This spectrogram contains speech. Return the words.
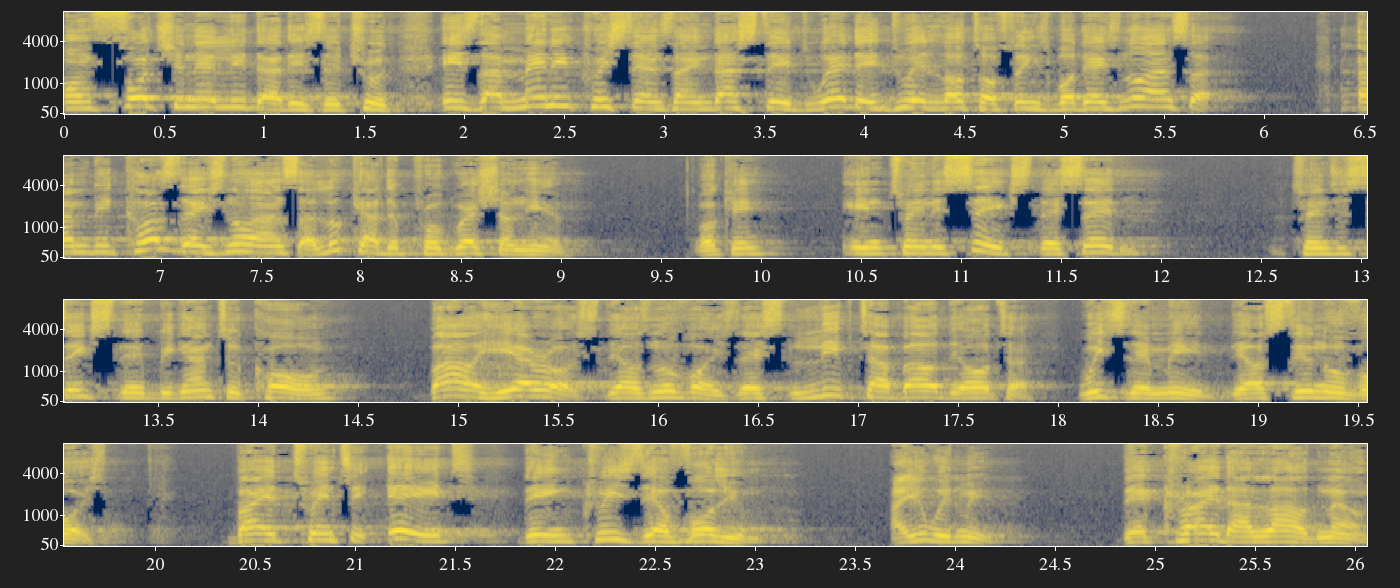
unfortunately, that is the truth, is that many Christians are in that stage where they do a lot of things, but there is no answer. And because there is no answer, look at the progression here. Okay? In 26, they said, 26, they began to call, Baal, hear us. There was no voice. They leaped about the altar which they made, there was still no voice. By 28, they increased their volume. Are you with me? They cried aloud now.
